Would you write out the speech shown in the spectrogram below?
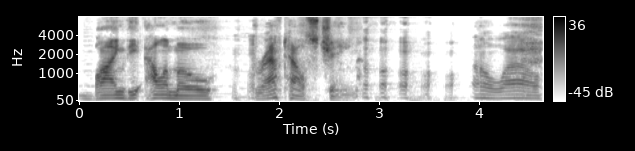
buying the Alamo Drafthouse chain. Oh wow.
